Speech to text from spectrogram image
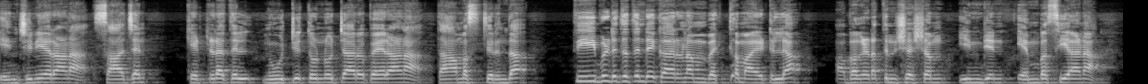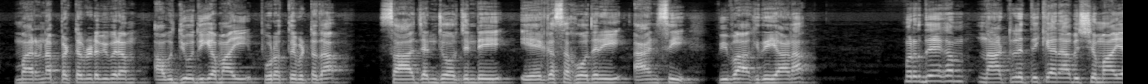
എഞ്ചിനീയറാണ് സാജൻ. കെട്ടിടത്തിൽ നൂറ്റി തൊണ്ണൂറ്റാറ് പേരാണ് താമസിച്ചിരുന്നത്. തീപിടുത്തത്തിന്റെ കാരണം വ്യക്തമായിട്ടില്ല. അപകടത്തിന് ശേഷം ഇന്ത്യൻ എംബസിയാണ് മരണപ്പെട്ടവരുടെ വിവരം ഔദ്യോഗികമായി പുറത്തുവിട്ടത്. സാജൻ ജോർജിന്റെ ഏക സഹോദരി ആൻസി വിവാഹിതയാണ്. മൃതദേഹം നാട്ടിലെത്തിക്കാൻ ആവശ്യമായ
